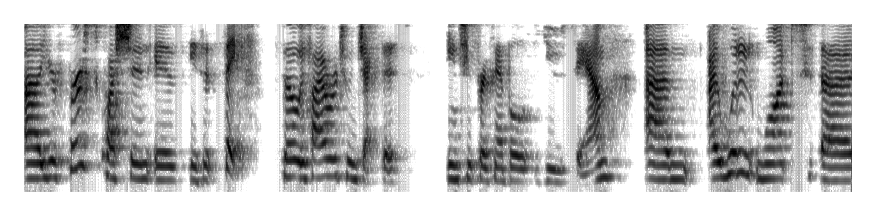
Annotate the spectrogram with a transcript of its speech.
Uh, your first question is Is it safe? So, if I were to inject this into, for example, you, Sam, um, I wouldn't want uh,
